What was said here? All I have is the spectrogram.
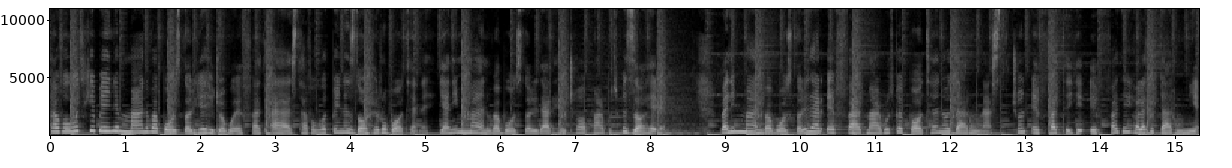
تفاوتی که بین من و بازداری هجاب و افت است تفاوت بین ظاهر و باطنه. یعنی من و بازداری در هجاب مربوط به ظاهره. ولی من و بازداری در افت مربوط به باطن و درون است. چون افت یه افت یه حالت درونیه.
